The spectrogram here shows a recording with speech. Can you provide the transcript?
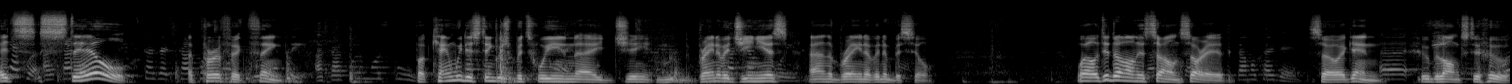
it's still a perfect thing. But can we distinguish between a brain of a genius and the brain of an imbecile? Well, it did it on its own, sorry. So again, who belongs to who?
